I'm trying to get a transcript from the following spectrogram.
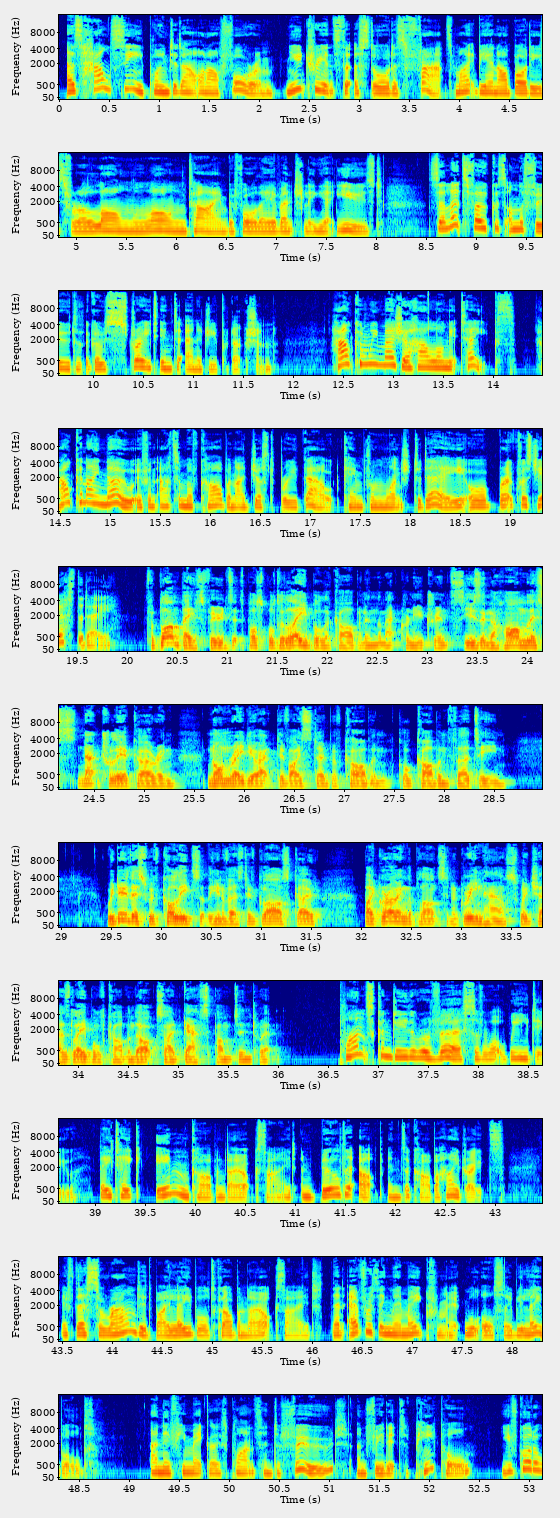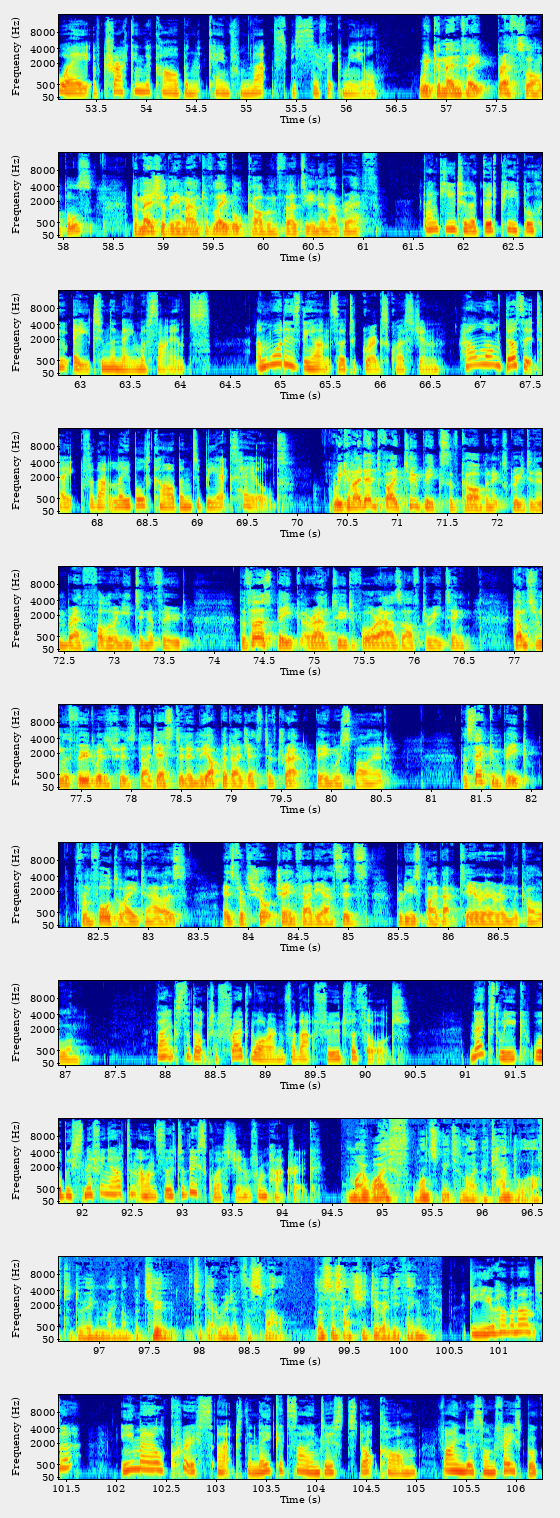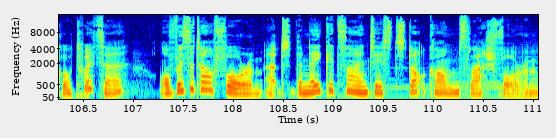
As Hal C pointed out on our forum, nutrients that are stored as fat might be in our bodies for a long, long time before they eventually get used. So let's focus on the food that goes straight into energy production. How can we measure how long it takes? How can I know if an atom of carbon I just breathed out came from lunch today or breakfast yesterday? For plant based foods, it's possible to label the carbon in the macronutrients using a harmless, naturally occurring, non radioactive isotope of carbon called carbon 13. We do this with colleagues at the University of Glasgow by growing the plants in a greenhouse which has labelled carbon dioxide gas pumped into it. Plants can do the reverse of what we do. They take in carbon dioxide and build it up into carbohydrates. If they're surrounded by labelled carbon dioxide, then everything they make from it will also be labelled. And if you make those plants into food and feed it to people, you've got a way of tracking the carbon that came from that specific meal. We can then take breath samples to measure the amount of labelled carbon 13 in our breath. Thank you to the good people who ate in the name of science. And what is the answer to Greg's question? How long does it take for that labelled carbon to be exhaled? We can identify two peaks of carbon excreted in breath following eating a food. The first peak, around two to four hours after eating, comes from the food which is digested in the upper digestive tract being respired. The second peak, from four to eight hours, is from short chain fatty acids produced by bacteria in the colon. Thanks to Dr. Fred Warren for that food for thought. Next week, we'll be sniffing out an answer to this question from Patrick. My wife wants me to light a candle after doing my number two to get rid of the smell. Does this actually do anything? Do you have an answer? Email chris at thenakedscientists.com, find us on Facebook or Twitter, or visit our forum at thenakedscientists.com slash forum.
